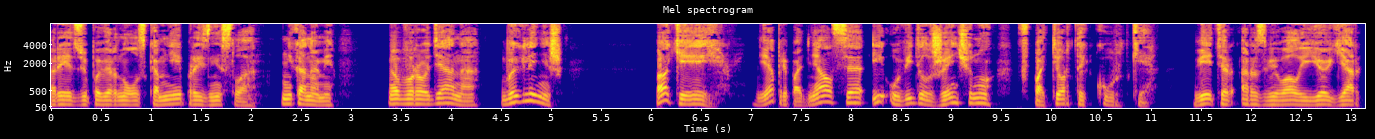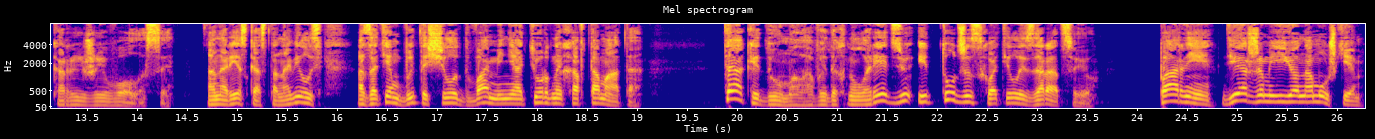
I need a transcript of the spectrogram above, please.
Редзю повернулась ко мне и произнесла. «Никономи, вроде она. Выглянешь?» «Окей». Я приподнялся и увидел женщину в потертой куртке. Ветер развивал ее ярко-рыжие волосы. Она резко остановилась, а затем вытащила два миниатюрных автомата. «Так и думала», — выдохнула Редзю и тут же схватилась за рацию. «Парни, держим ее на мушке!»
